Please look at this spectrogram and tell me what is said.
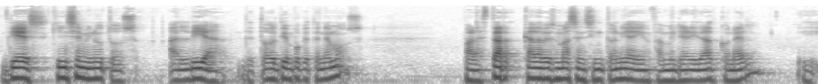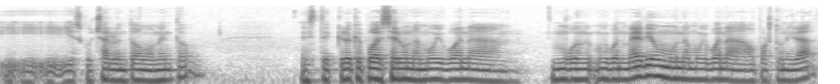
10, 15 minutos al día de todo el tiempo que tenemos, para estar cada vez más en sintonía y en familiaridad con él y, escucharlo en todo momento, este, creo que puede ser una muy buena, muy, muy buen medio, una muy buena oportunidad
